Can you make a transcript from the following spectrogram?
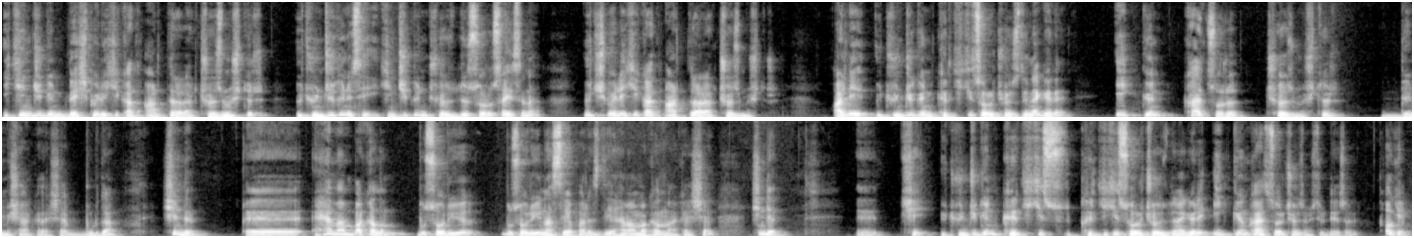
ikinci gün 5 bölü 2 kat arttırarak çözmüştür. Üçüncü gün ise ikinci gün çözdüğü soru sayısını 3 bölü 2 kat arttırarak çözmüştür. Ali üçüncü gün 42 soru çözdüğüne göre ilk gün kaç soru çözmüştür demiş arkadaşlar burada. Şimdi e, hemen bakalım bu soruyu bu soruyu nasıl yaparız diye hemen bakalım arkadaşlar. Şimdi e, şey 3. gün 42 42 soru çözdüğüne göre ilk gün kaç soru çözmüştür diye soruyor. Okey.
